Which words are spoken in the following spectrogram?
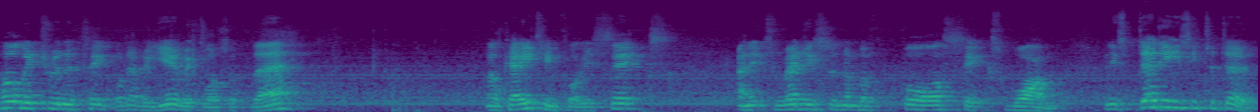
Holy Trinity, whatever year it was up there. Okay, 1846, and it's register number 461. And it's dead easy to do.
